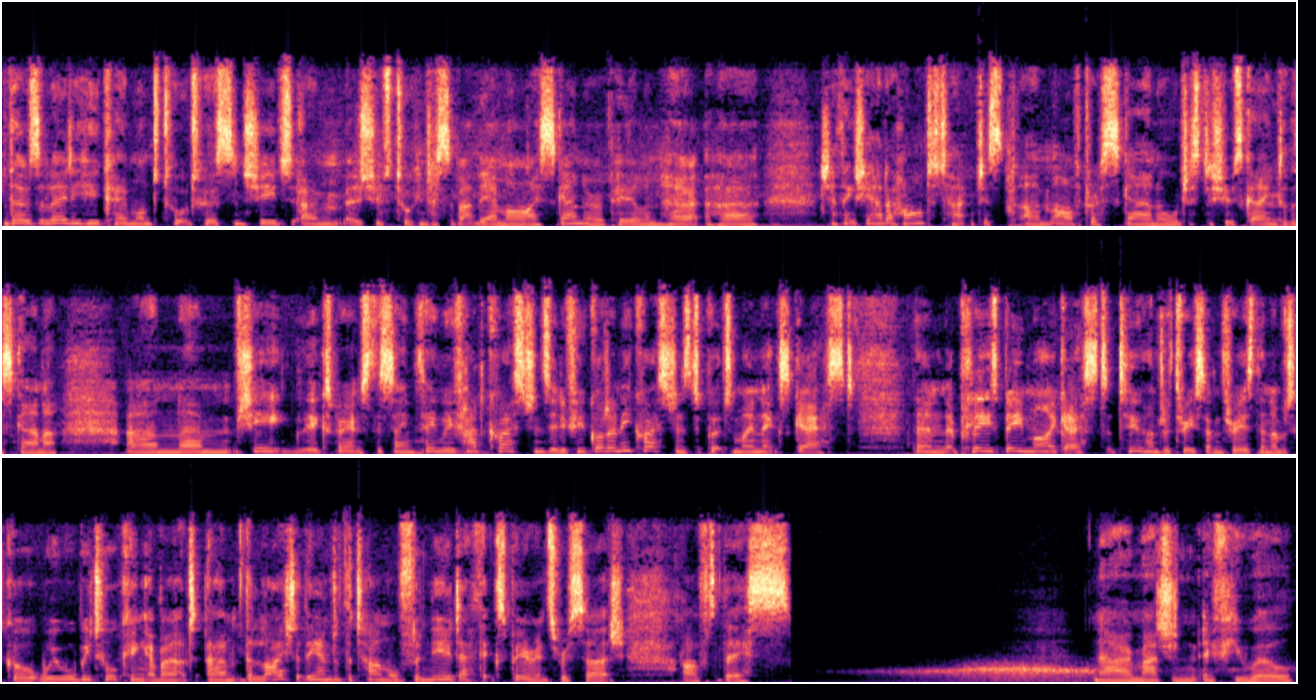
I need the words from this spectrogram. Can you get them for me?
There was a lady who came on to talk to us, and she'd um, she was talking to us about the MRI scanner appeal, and her her she, I think she had a heart attack just um, after a scan, or just as she was going to the scanner, and um, she experienced the same thing. We've had questions in. If you've got any questions to put to my next guest, then please be my guest. Two hundred three seven three is the number to call. We will be talking about um, the light at the end of the tunnel for near-death experience research after this. Now imagine, if you will,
